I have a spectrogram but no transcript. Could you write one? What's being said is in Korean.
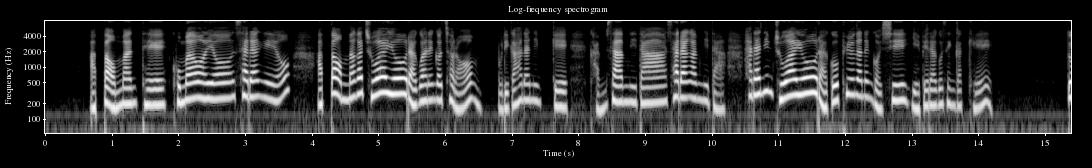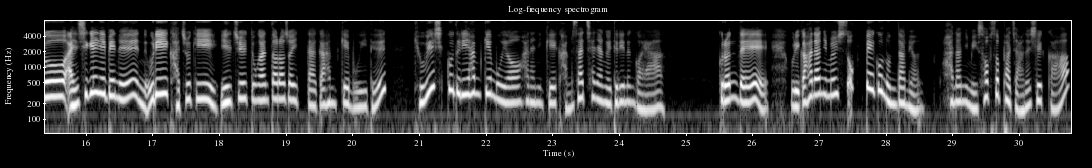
아빠 엄마한테 고마워요, 사랑해요, 아빠 엄마가 좋아요 라고 하는 것처럼 우리가 하나님께 감사합니다, 사랑합니다, 하나님 좋아요 라고 표현하는 것이 예배라고 생각해. 또 안식일 예배는 우리 가족이 일주일 동안 떨어져 있다가 함께 모이듯 교회 식구들이 함께 모여 하나님께 감사 찬양을 드리는 거야. 그런데 우리가 하나님을 쏙 빼고 논다면 하나님이 섭섭하지 않으실까?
